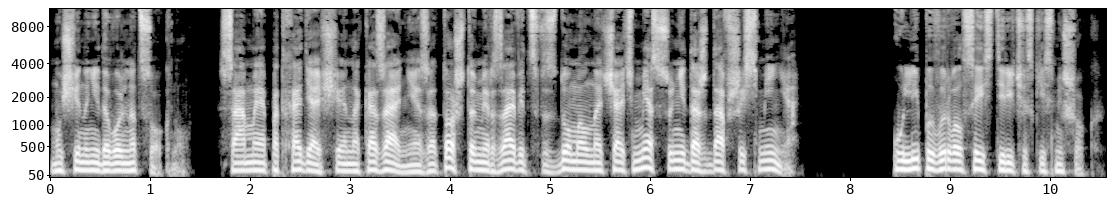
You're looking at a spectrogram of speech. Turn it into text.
Мужчина недовольно цокнул. Самое подходящее наказание за то, что мерзавец вздумал начать мессу, не дождавшись меня. У Липы вырвался истерический смешок.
